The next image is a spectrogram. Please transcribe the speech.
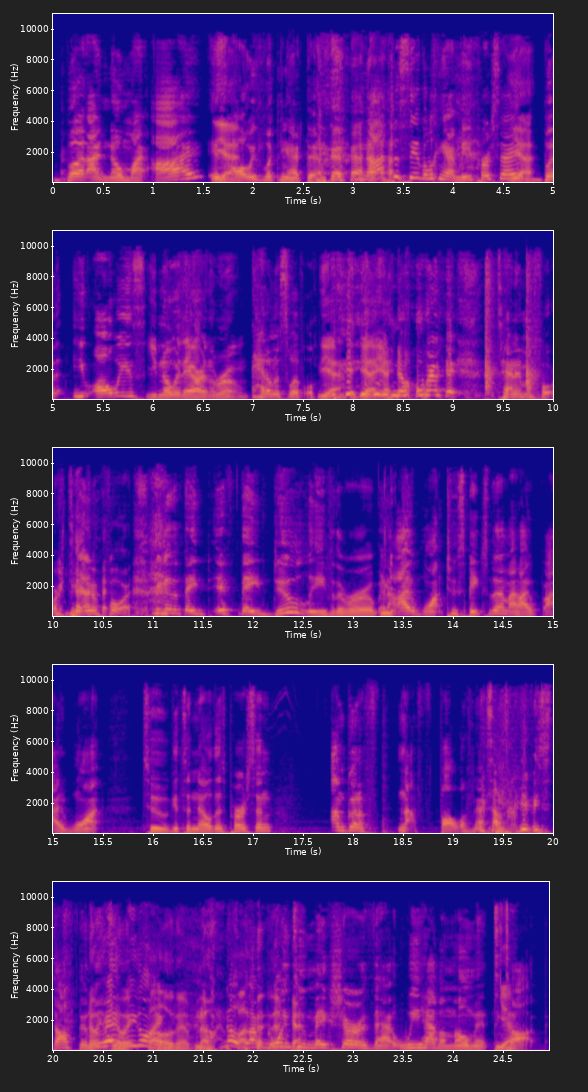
but I know my eye is Yeah. always looking at them. not to see them looking at me per se, Yeah. but you always You know where they are in the room. head on a swivel. Yeah, yeah, yeah. you know where they ten and my four, ten Yeah. in my four. Because if they if they do leave the room and Yeah. I want to speak to them and I I want to get to know this person, I'm gonna f- not follow them. That sounds creepy. Stalk them. No, like, hey, where going? Follow them. No, no, but I'm going them. to make sure that we have a moment to Yeah. talk.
